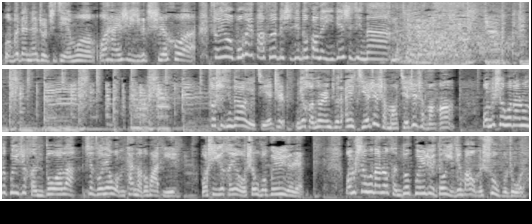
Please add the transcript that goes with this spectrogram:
我不单单主持节目，我还是一个吃货，所以我不会把所有的时间都放在一件事情的。做事情都要有节制。有很多人觉得，哎呀，节制什么？节制什么啊？我们生活当中的规矩很多了，像昨天我们探讨的话题，我是一个很有生活规律的人。我们生活当中很多规律都已经把我们束缚住了，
